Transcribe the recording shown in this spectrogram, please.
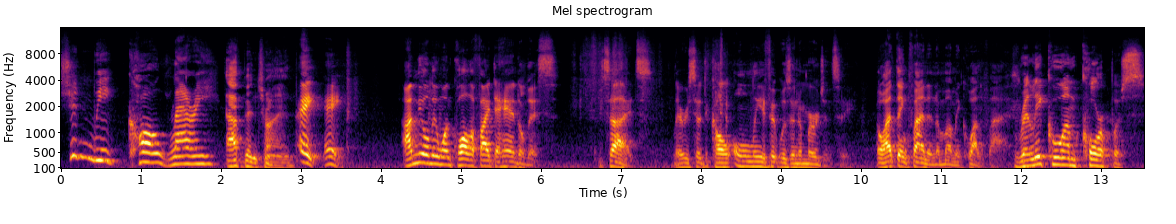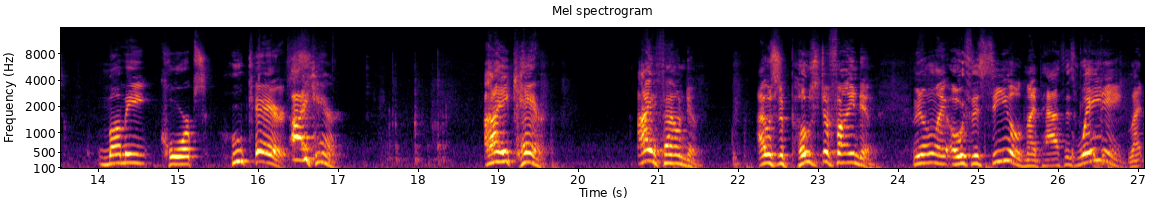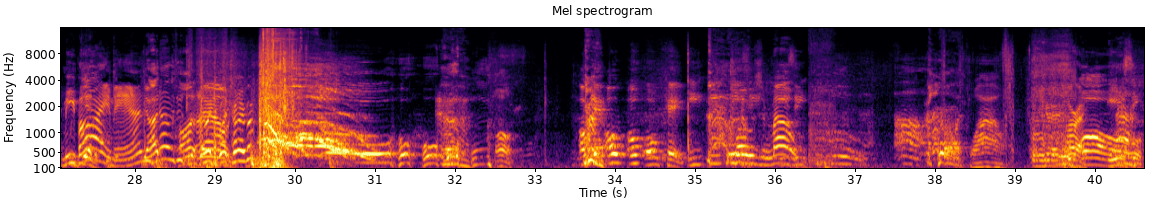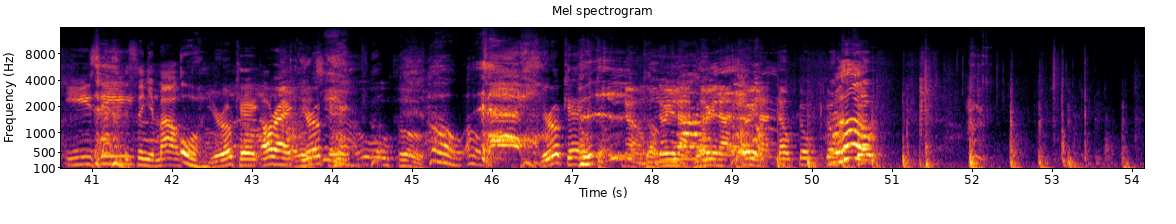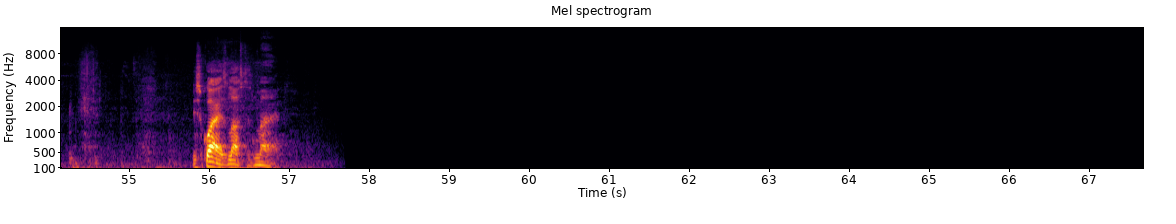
Shouldn't we call Larry? I've been trying. Hey, hey, I'm the only one qualified to handle this. Besides, Larry said to call only if it was an emergency. Oh, I think finding a mummy qualifies. Reliquum corpus. Mummy, corpse, who cares? I care. I care. I found him. I was supposed to find him. You know, my oath is sealed. My path is waiting. Let me by, it. man. Yeah, No, calm I'm down. trying to- oh. oh, Okay, oh, oh, okay. E- Close easy, your mouth. easy. Wow. All right, Oh. easy, easy. it's in your mouth. Oh. You're okay. All right, oh. you're okay. You're okay. No, no, you're not. No, you're not. No, you're not. No, go, go, go. Your squire's lost his mind.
